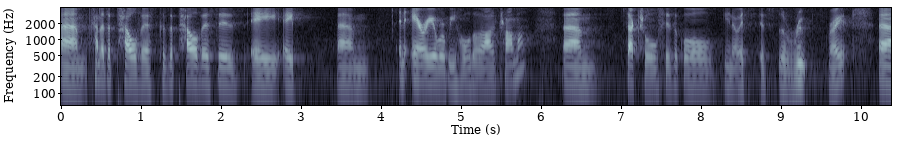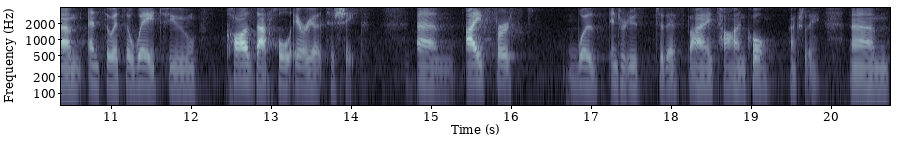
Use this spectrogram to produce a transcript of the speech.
um, kind of the pelvis, because the pelvis is a, a um, an area where we hold a lot of trauma, um, sexual, physical. You know, it's it's the root, right? Um, and so, it's a way to cause that whole area to shake. Um, I first was introduced to this by Ta and Cole, actually. Um,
